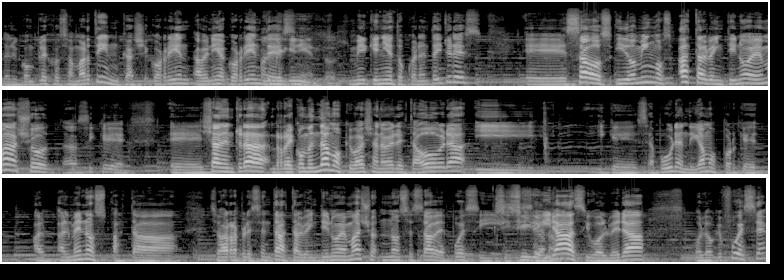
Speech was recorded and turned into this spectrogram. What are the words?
del- complejo San Martín, calle Corrientes, Avenida Corrientes 1500. 1543. eh, sábados y domingos hasta el 29 de mayo, así que eh, ya de entrada recomendamos que vayan a ver esta obra y, y que se apuren, digamos, porque al, al menos hasta se va a representar hasta el 29 de mayo, no se sabe después si, Si si no. seguirá, si volverá o lo que fuese.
